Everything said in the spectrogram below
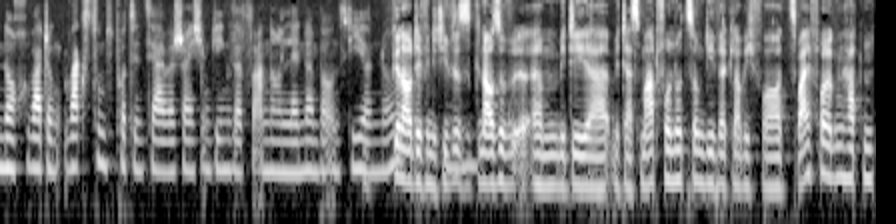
noch Wachstumspotenzial wahrscheinlich im Gegensatz zu anderen Ländern bei uns hier. Ne? Genau, definitiv. Es ist genauso ähm, mit der, mit der Smartphone-Nutzung, die wir, glaube ich, vor zwei Folgen hatten,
